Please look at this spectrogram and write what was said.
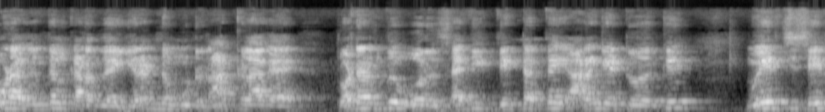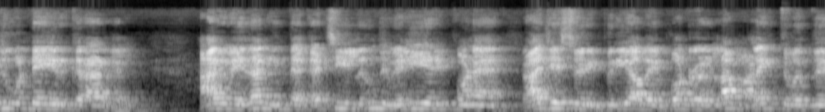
ஊடகங்கள் கடந்த இரண்டு மூன்று நாட்களாக தொடர்ந்து ஒரு சதி திட்டத்தை அரங்கேற்றுவதற்கு முயற்சி செய்து கொண்டே இருக்கிறார்கள். ஆகவேதான் இந்த கட்சியிலிருந்து வெளியேறி போன ராஜேஸ்வரி பிரியாவை போன்றவர்களெல்லாம் அழைத்து வந்து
